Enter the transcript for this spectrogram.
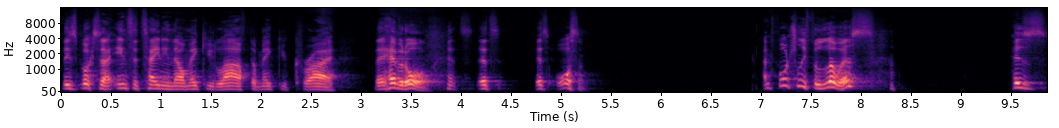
These books are entertaining, they'll make you laugh, they'll make you cry. They have it all. It's, it's, it's awesome. Unfortunately for Lewis, his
